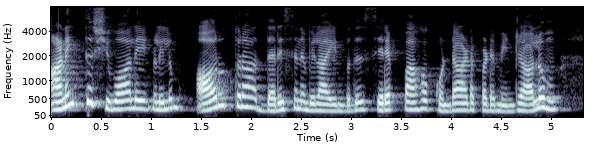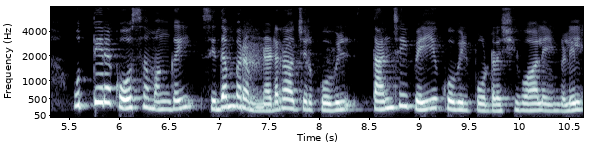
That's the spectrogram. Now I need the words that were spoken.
அனைத்து சிவாலயங்களிலும் ஆருத்ரா தரிசன விழா என்பது சிறப்பாக கொண்டாடப்படும் என்றாலும் உத்திர கோசமங்கை சிதம்பரம் நடராஜர் கோவில் தஞ்சை பெரிய கோவில் போன்ற சிவாலயங்களில்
